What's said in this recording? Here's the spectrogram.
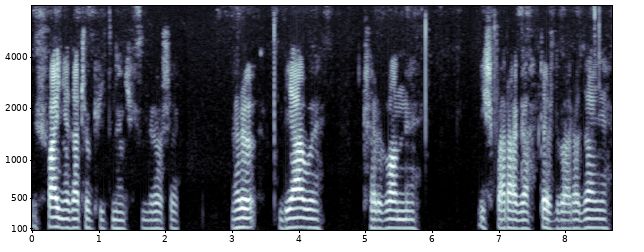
Już fajnie zaczął kwitnąć groszek. R biały, czerwony i szparaga. Też dwa rodzaje.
